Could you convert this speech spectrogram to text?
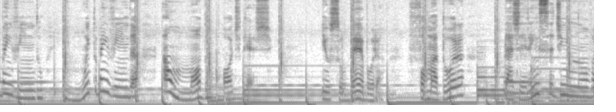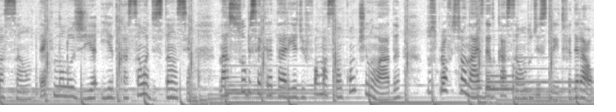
bem-vindo e muito bem-vinda ao Módulo Podcast. Eu sou Débora, formadora da Gerência de Inovação, Tecnologia e Educação à Distância na Subsecretaria de Formação Continuada dos Profissionais da Educação do Distrito Federal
